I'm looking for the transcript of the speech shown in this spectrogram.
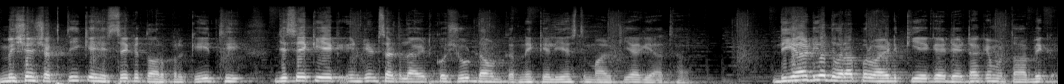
मिशन शक्ति के हिस्से के तौर पर की थी, जिसे कि एक इंडियन सैटेलाइट को शूट डाउन करने के लिए इस्तेमाल किया गया था। डीआरडीओ द्वारा प्रोवाइड किए गए डेटा के मुताबिक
